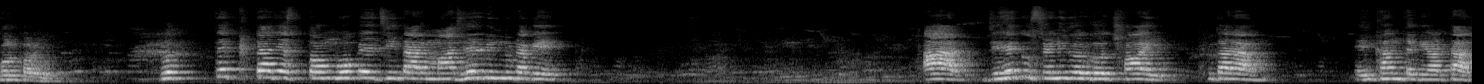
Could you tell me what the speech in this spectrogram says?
গোল করো। প্রত্যেকটা যে স্তম্ভ পেয়েছি, তার মাঝের বিন্দুটাকে আর যেহেতু শ্রেণি দৈর্ঘ্য ছয়, সুতরাং এইখান থেকে অর্থাৎ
